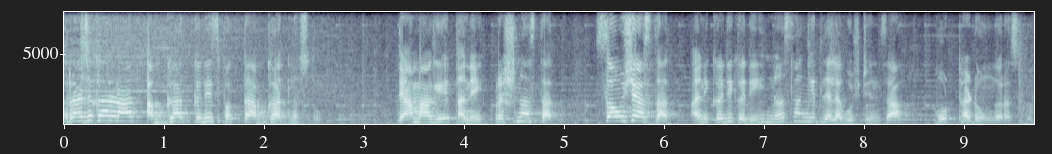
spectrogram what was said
राजकारणात अपघात कधीच फक्त अपघात नसतो. त्यामागे अनेक प्रश्न असतात संशय असतात आणि कधीकधी न सांगितलेल्या गोष्टींचा मोठा डोंगर असतो.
